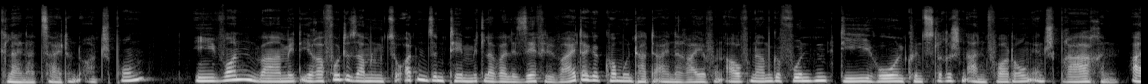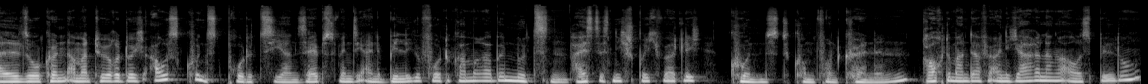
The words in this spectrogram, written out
Kleiner Zeit- und Ortsprung. Yvonne war mit ihrer Fotosammlung zu Ottensen-Themen mittlerweile sehr viel weitergekommen und hatte eine Reihe von Aufnahmen gefunden, die hohen künstlerischen Anforderungen entsprachen. Also können Amateure durchaus Kunst produzieren, selbst wenn sie eine billige Fotokamera benutzen. Heißt es nicht sprichwörtlich, Kunst kommt von Können? Brauchte man dafür eine jahrelange Ausbildung?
